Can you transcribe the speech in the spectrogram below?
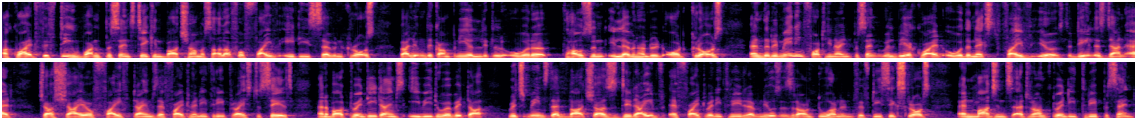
acquired 51% stake in Badshah Masala for 587 crores, valuing the company a little over a 1,000, 1,100 odd crores, and the remaining 49% will be acquired over the next five years. The deal is done at just shy of 5 times FY23 price to sales and about 20 times EV to EBITDA, which means that Badshah's derived FY23 revenues is around 256 crores and margins at around 23%.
